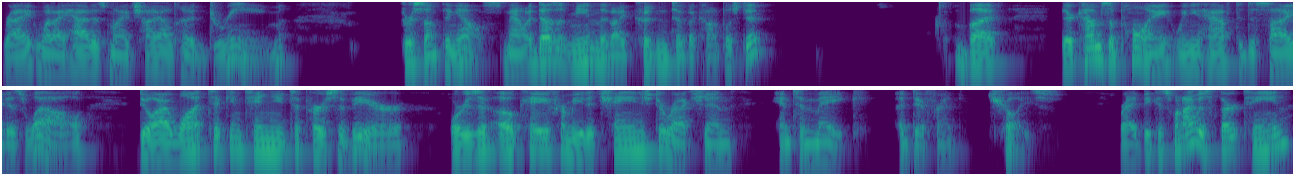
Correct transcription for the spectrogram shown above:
right, what I had as my childhood dream for something else. Now, it doesn't mean that I couldn't have accomplished it, but there comes a point when you have to decide as well do I want to continue to persevere? Or is it okay for me to change direction and to make a different choice? Right? Because when I was 13,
